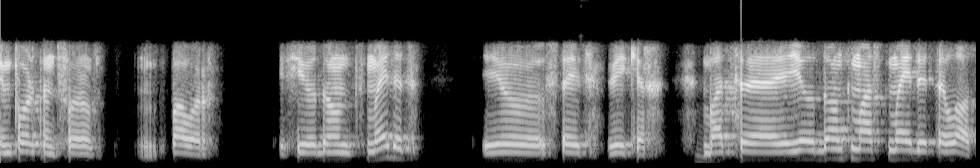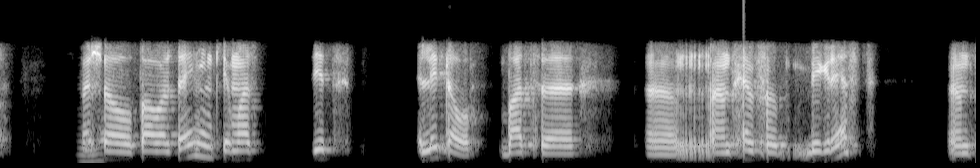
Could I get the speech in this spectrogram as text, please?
important for power. If you don't made it, you stayed weaker. But uh, you don't must made it a lot. Special power training you must did little, but uh, um, and have a big rest. And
